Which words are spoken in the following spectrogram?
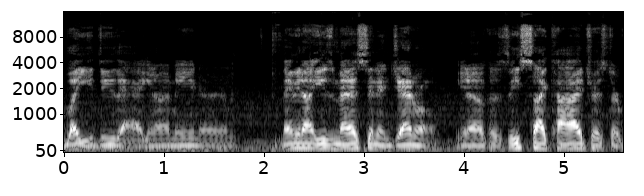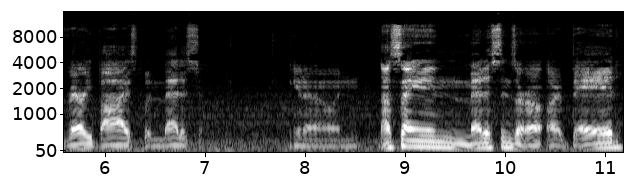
let you do that. You know what I mean? Or maybe not use medicine in general, you know, because these psychiatrists are very biased with medicine, you know, and not saying medicines are, are bad,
